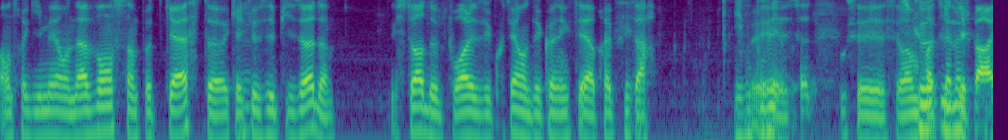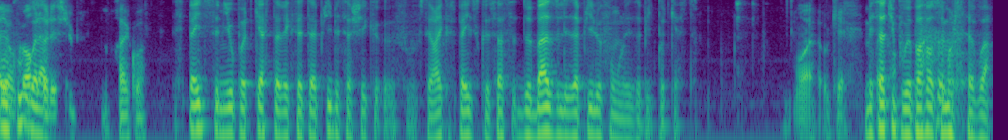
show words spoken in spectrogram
entre guillemets en avance un podcast, euh, quelques épisodes, histoire de pouvoir les écouter en déconnecté après plus ça. Et vous pouvez. ça, du coup, c'est vraiment que pratique. la Et pareil, pour le coup, encore, voilà. ça les supprime après quoi. Spades s'est mis au podcast avec cette appli, mais sachez que c'est vrai que Spades, que ça, de base, les applis le font, les applis de podcast. Ouais, ok. Mais ça, tu pouvais pas forcément le savoir.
